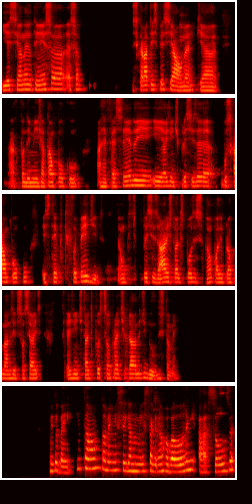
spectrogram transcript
E esse ano eu tenho essa, essa, esse caráter especial, né? Que a, a pandemia já está um pouco arrefecendo e, e, a gente precisa buscar um pouco esse tempo que foi perdido. Então, se precisarem, estou à disposição, podem procurar nas redes sociais a gente está à disposição para retirada de dúvidas também. Muito bem. Então, também me siga no meu Instagram, Lani A. Souza,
